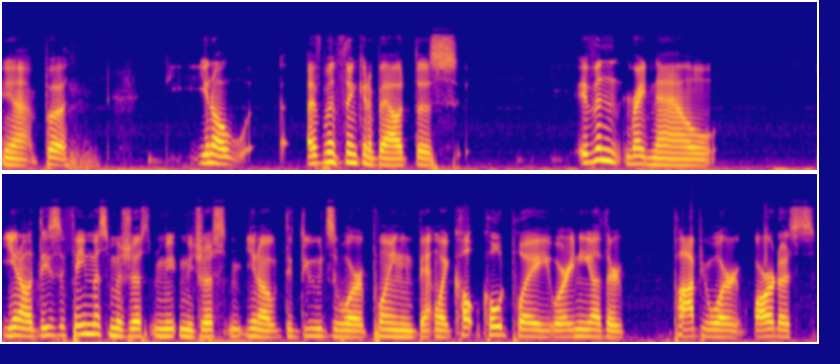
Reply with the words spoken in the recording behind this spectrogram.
yeah, but you know, I've been thinking about this. Even right now, you know, these famous magis, mu- magis, you know, the dudes who are playing in band like Coldplay or any other popular artists.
